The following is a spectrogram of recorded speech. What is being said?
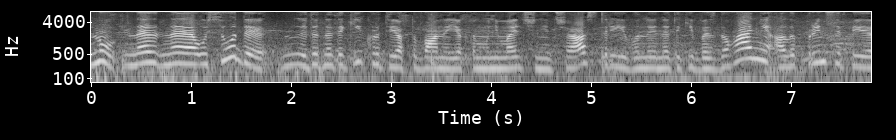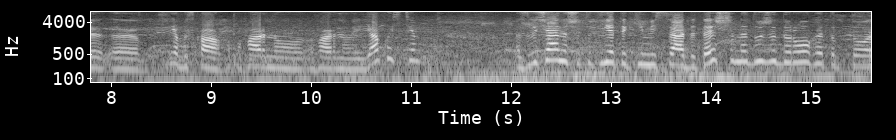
Ну не, не усюди, ну, не такі круті автобани, як там у Німеччині чи Австрії. Вони не такі бездоганні, але в принципі е, я би сказала гарно, гарної якості. Звичайно, що тут є такі місця, де теж ще не дуже дороги. Тобто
